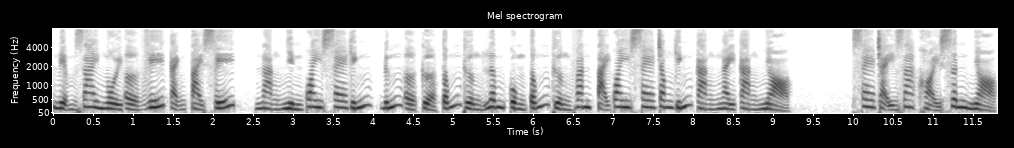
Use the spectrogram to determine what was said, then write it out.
niệm dai ngồi ở ghế cạnh tài xế, nàng nhìn quay xe kính, đứng ở cửa Tống Thường Lâm cùng Tống Thường Văn tại quay xe trong kính càng ngày càng nhỏ. Xe chạy ra khỏi sân nhỏ,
